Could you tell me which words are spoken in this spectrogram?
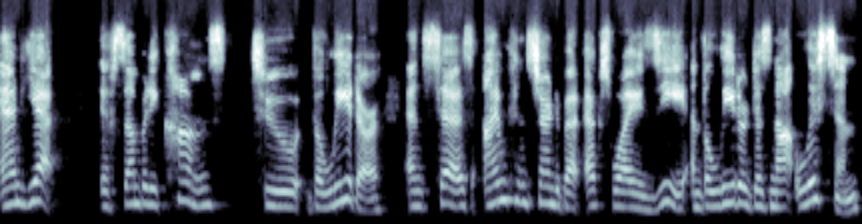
And yet, if somebody comes to the leader and says, I'm concerned about X, Y, Z, and the leader does not listen,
